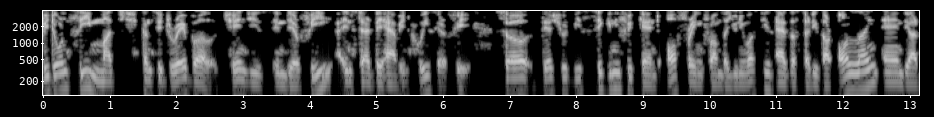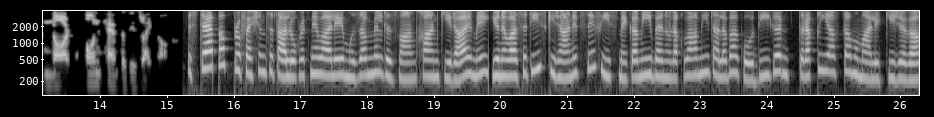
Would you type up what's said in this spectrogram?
we don't see much considerable changes in their fee. Instead, they have increased their fee. So there should be significant offering from the universities as the studies are online and they are not on campuses right now. Step up profession سے تعلق رکھنے والے مزمل رضوان خان کی رائے میں یونیورسٹیز کی جانب سے فیس میں کمی بین الاقوامی طلبہ کو دیگر ترقی یافتہ ممالک کی جگہ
